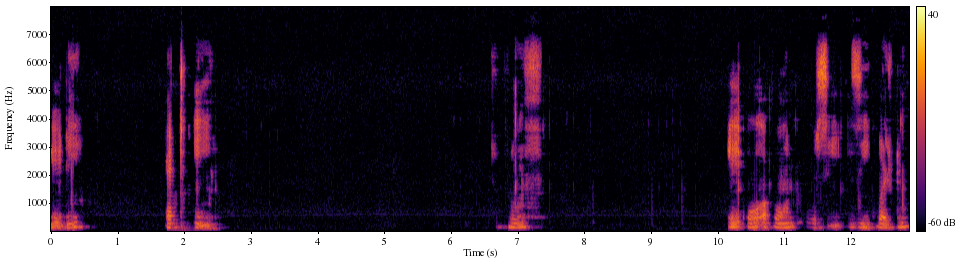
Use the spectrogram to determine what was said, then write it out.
AD at E. Prove AO upon OC is equal to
